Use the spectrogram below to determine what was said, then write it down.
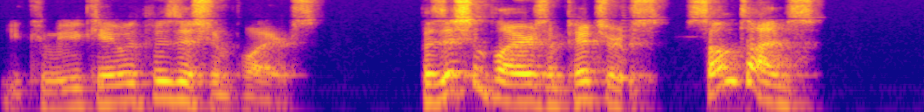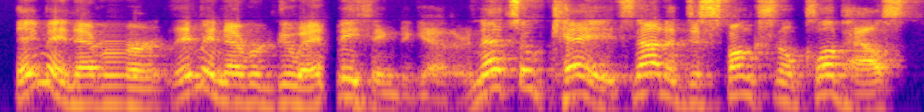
you communicate with position players. Position players and pitchers sometimes they may never they may never do anything together. And that's okay. It's not a dysfunctional clubhouse.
